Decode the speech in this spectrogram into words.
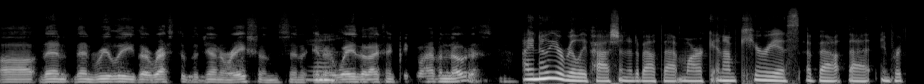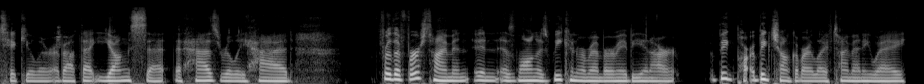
uh, than than really the rest of the generations in, yeah. in a way that I think people haven't noticed. I know you're really passionate about that, Mark, and I'm curious about that in particular, about that young set that has really had, for the first time in, in as long as we can remember, maybe in our a big part, a big chunk of our lifetime anyway,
